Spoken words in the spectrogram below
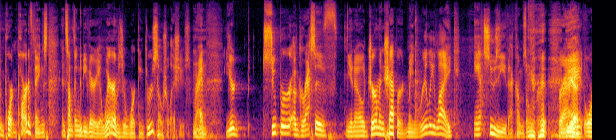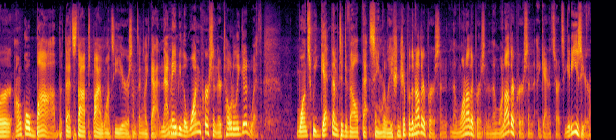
important part of things and something to be very aware of as you're working through social issues, mm-hmm. right? Your super aggressive, you know, German Shepherd may really like Aunt Susie that comes over, right? Yeah. Or Uncle Bob that stops by once a year or something like that. And that may mm-hmm. be the one person they're totally good with. Once we get them to develop that same relationship with another person, and then one other person, and then one other person, again, it starts to get easier.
